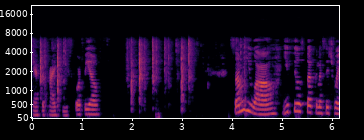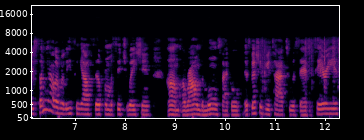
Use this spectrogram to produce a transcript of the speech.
Cancer, Pisces, Scorpio. Some of you all, you feel stuck in a situation. Some y'all are releasing yourself from a situation um, around the moon cycle, especially if you're tied to a Sagittarius.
